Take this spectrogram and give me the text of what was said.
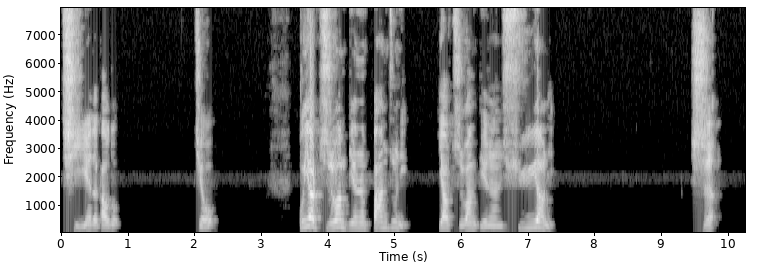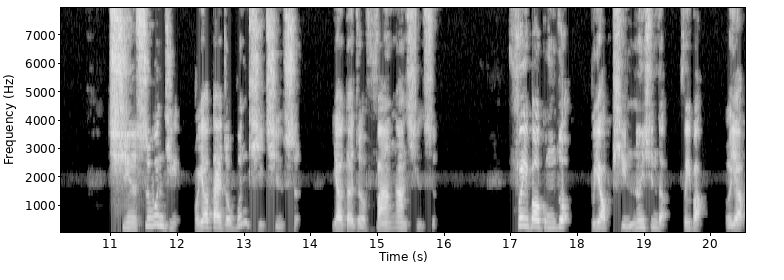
企业的高度。九，不要指望别人帮助你，要指望别人需要你。十，请示问题不要带着问题请示，要带着方案请示。汇报工作不要评论性的汇报，而要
